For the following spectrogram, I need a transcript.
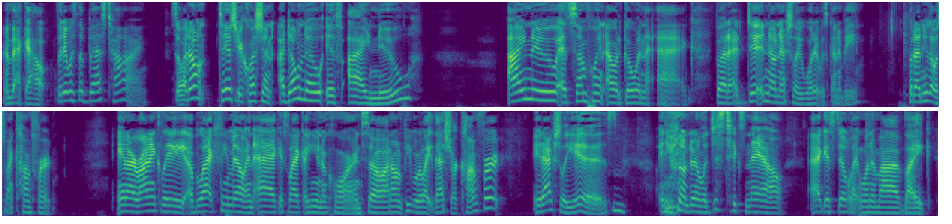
and back out. But it was the best time. So I don't, to answer your question, I don't know if I knew. I knew at some point I would go into ag, but I didn't know necessarily what it was going to be. But I knew that was my comfort. And ironically, a black female in ag is like a unicorn. So I don't, people are like, that's your comfort. It actually is. Mm. And even though I'm doing logistics now, ag is still like one of my like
